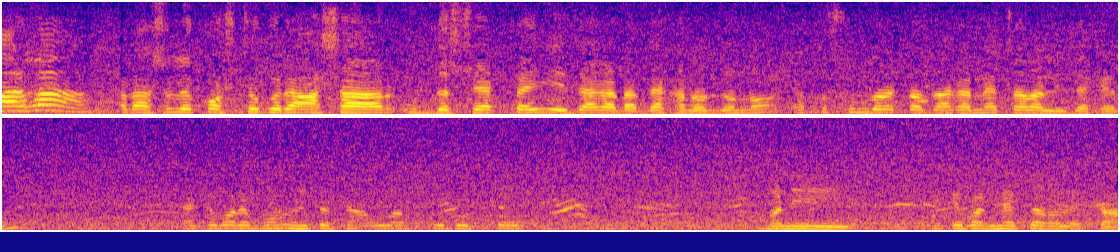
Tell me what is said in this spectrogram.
পারবা? আর আসলে কষ্ট করে আসার উদ্দেশ্য একটাই এই জায়গাটা দেখানোর জন্য। এত সুন্দর একটা জায়গা ন্যাচারালি দেখেন। একেবারে মনে হইতেছে আল্লাহর প্রদত্ত মানে একেবারে ন্যাচারাল একটা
